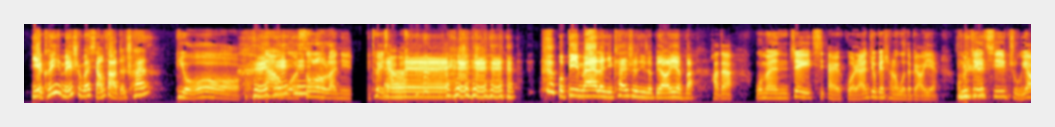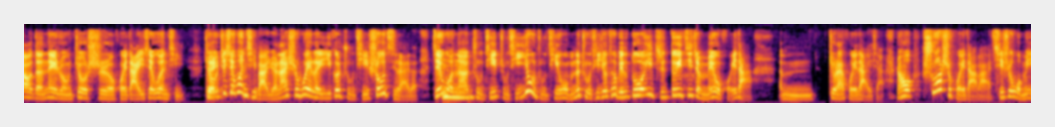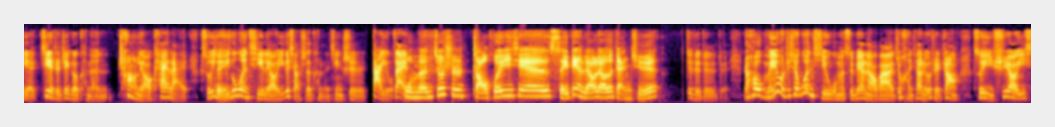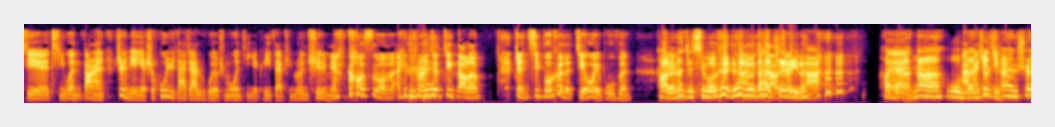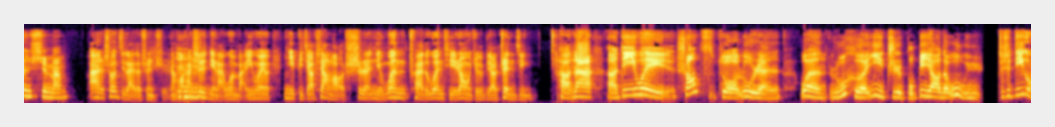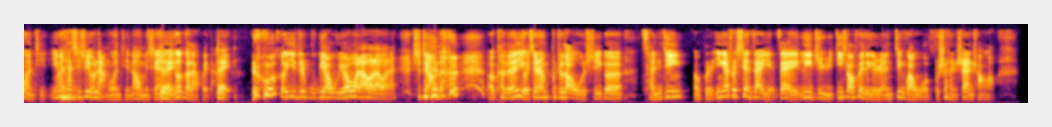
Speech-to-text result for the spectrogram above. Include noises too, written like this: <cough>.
也可以没什么想法的川。哟，那我 solo 了，你你退下吧。<laughs> 我闭麦了，你开始你的表演吧。好的，我们这一期，哎，果然就变成了我的表演。我们这一 <laughs> 期主要的内容就是回答一些问题。就这些问题吧，原来是为了一个主题收集来的，结果呢，主题主题又主题，我们的主题就特别的多，一直堆积着没有回答。嗯。就来回答一下，然后说是回答吧，其实我们也借着这个可能畅聊开来，所以一个问题聊一个小时的可能性是大有在。我们就是找回一些随便聊聊的感觉。对对对对对，然后没有这些问题，我们随便聊吧，就很像流水账，所以需要一些提问。当然，这里面也是呼吁大家，如果有什么问题，也可以在评论区里面 <laughs> 告诉我们。哎，突然就进到了整期播客的结尾部分。好的，那这期播客就录到这里了。<laughs> 好的，那我们就按顺序吗？按收集来的顺序，然后还是你来问吧，因为你比较像老师，你问出来的问题让我觉得比较震惊。好，那呃，第一位双子座路人问如何抑制不必要的物欲，这是第一个问题，因为他其实有两个问题，那我们先一个个来回答。对。如何抑制不必要物欲？我来，我来，我来，是这样的，<laughs> 呃，可能有些人不知道，我是一个曾经，呃，不是，应该说现在也在立志于低消费的一个人，尽管我不是很擅长啊，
